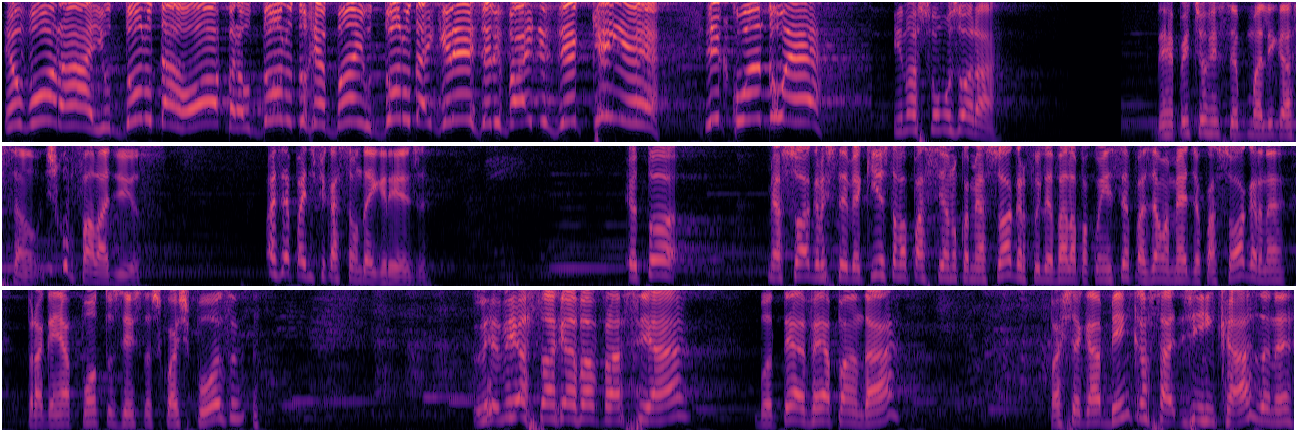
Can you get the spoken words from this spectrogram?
Eu vou orar e o dono da obra, o dono do rebanho, o dono da igreja, ele vai dizer quem é e quando é. E nós fomos orar. De repente eu recebo uma ligação. Desculpa falar disso, mas é para edificação da igreja. Eu tô, minha sogra esteve aqui, eu estava passeando com a minha sogra, fui levar ela para conhecer, fazer uma média com a sogra, né, para ganhar pontos extras com a esposa. Levei a sogra para passear, botei a véia para andar, para chegar bem cansadinha em casa, né?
